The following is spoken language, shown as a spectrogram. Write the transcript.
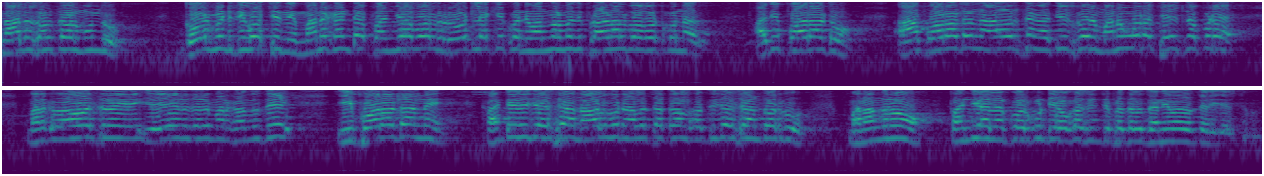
నాలుగు సంవత్సరాల ముందు. గవర్నమెంట్ దిగొచ్చింది. మనకంటే పంజాబ్ వాళ్ళు రోడ్లెక్కి కొన్ని వందల మంది ప్రాణాలు పోగొట్టుకున్నారు. అది పోరాటం. ఆ పోరాటాన్ని ఆదర్శంగా తీసుకొని మనం కూడా చేసినప్పుడే మనకు రావాల్సిన ఏ అయినా సరే మనకు అందుతుంది ఈ పోరాటాన్ని కంటిన్యూ చేసి ఆ నాలుగు నల్ల చట్టాలు రద్దు చేసేంత వరకు మనందరం పనిచేయాలని కోరుకుంటే అవకాశం ఇచ్చే పెద్దలకు ధన్యవాదాలు తెలియజేస్తున్నాం.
